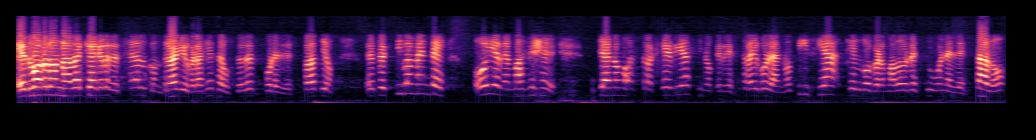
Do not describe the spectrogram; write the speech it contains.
Eduardo, nada que agradecer, al contrario, gracias a ustedes por el espacio. Efectivamente, hoy además de ya no más tragedias, sino que les traigo la noticia que el gobernador estuvo en el estado,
